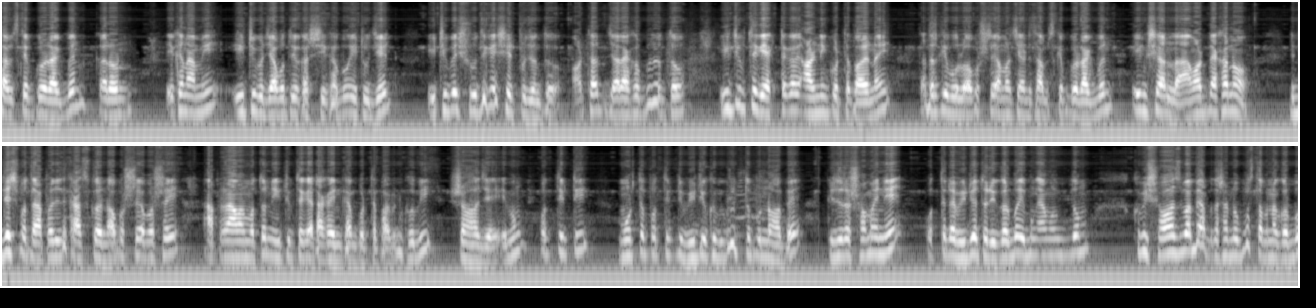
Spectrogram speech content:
সাবস্ক্রাইব করে রাখবেন, কারণ এখানে আমি ইউটিউবের যাবতীয় কাজ শেখাবো এ টু জেড ইউটিউবের শুরু থেকে শেষ পর্যন্ত, অর্থাৎ যারা এখন পর্যন্ত ইউটিউব থেকে এক টাকা আর্নিং করতে পারে নাই, তাদেরকে বলব অবশ্যই আমার চ্যানেলটি সাবস্ক্রাইব করে রাখবেন। ইনশাআল্লাহ, আমার দেখানো নির্দেশ মতো আপনারা যদি কাজ করেন, অবশ্যই অবশ্যই আপনারা আমার মতন ইউটিউব থেকে টাকা ইনকাম করতে পারবেন খুবই সহজে এবং প্রত্যেকটি মুহূর্ত, প্রত্যেকটি ভিডিও খুবই গুরুত্বপূর্ণ হবে। কিছুটা সময় নিয়ে প্রত্যেকটা ভিডিও তৈরি করব এবং এমন একদম খুবই সহজভাবে আপনাদের সামনে উপস্থাপনা করব,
